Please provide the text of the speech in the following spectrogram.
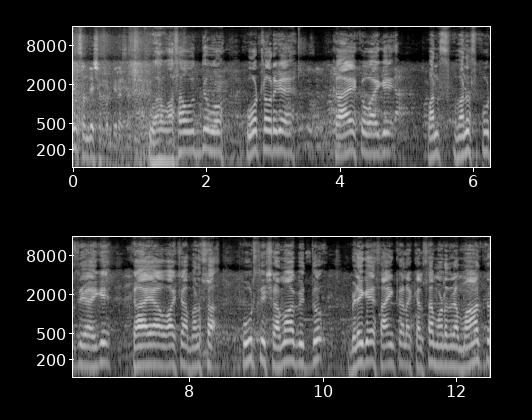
ಏನು ಸಂದೇಶ ಕೊಡ್ತೀರಾ ಸರ್? ವ- ಹೊಸ ಉದ್ಯಮ ಹೋಟ್ಲವ್ರಿಗೆ ಕಾಯಕವಾಗಿ ಮನಸ್ ಮನಸ್ಫೂರ್ತಿಯಾಗಿ ಕಾಯ ವಾಚ ಮನಸ್ಸ ಪೂರ್ತಿ ಶ್ರಮ ಬಿದ್ದು ಬೆಳಗ್ಗೆ ಸಾಯಂಕಾಲ ಕೆಲಸ ಮಾಡಿದ್ರೆ ಮಾತ್ರ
